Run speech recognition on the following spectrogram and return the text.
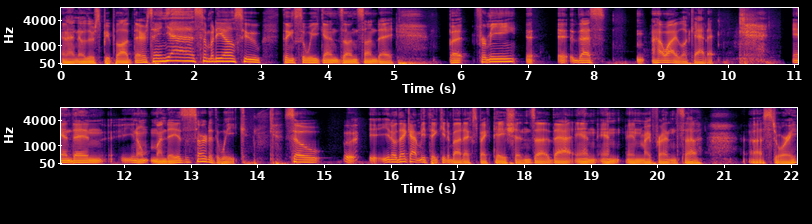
And I know there's people out there saying, yeah, somebody else who thinks the weekend's on Sunday. But for me, it, it, that's how I look at it. And then, you know, Monday is the start of the week. So, uh, you know, that got me thinking about expectations, uh, that and, and, and my friend's uh, uh story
